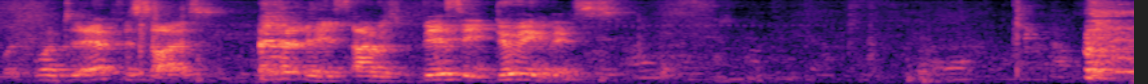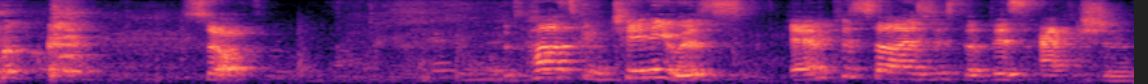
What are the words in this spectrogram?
What you want to emphasize is I was busy doing this. So, the past continuous emphasizes that this action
